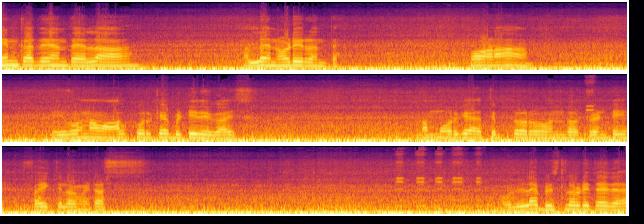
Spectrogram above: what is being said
ಏನು ಕತೆ ಅಂತ ಎಲ್ಲ ಅಲ್ಲೇ ನೋಡಿರಂತೆ. ಹೋಗೋಣ. ಇವಾಗ ನಾವು ಆಲ್ಕೂರ್ಗೆ ಬಿಟ್ಟಿದ್ದೀವಿ ಗಾಯ್ಸ್ ನಮ್ಮೂರಿಗೆ ತಿಪ್ಟೂರು ಒಂದು ಟ್ವೆಂಟಿ ಫೈವ್ ಕಿಲೋಮೀಟರ್ಸ್ ಒಳ್ಳೆ ಬಿಸಿಲು ಹೊಡಿತಾ ಇದೆ.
